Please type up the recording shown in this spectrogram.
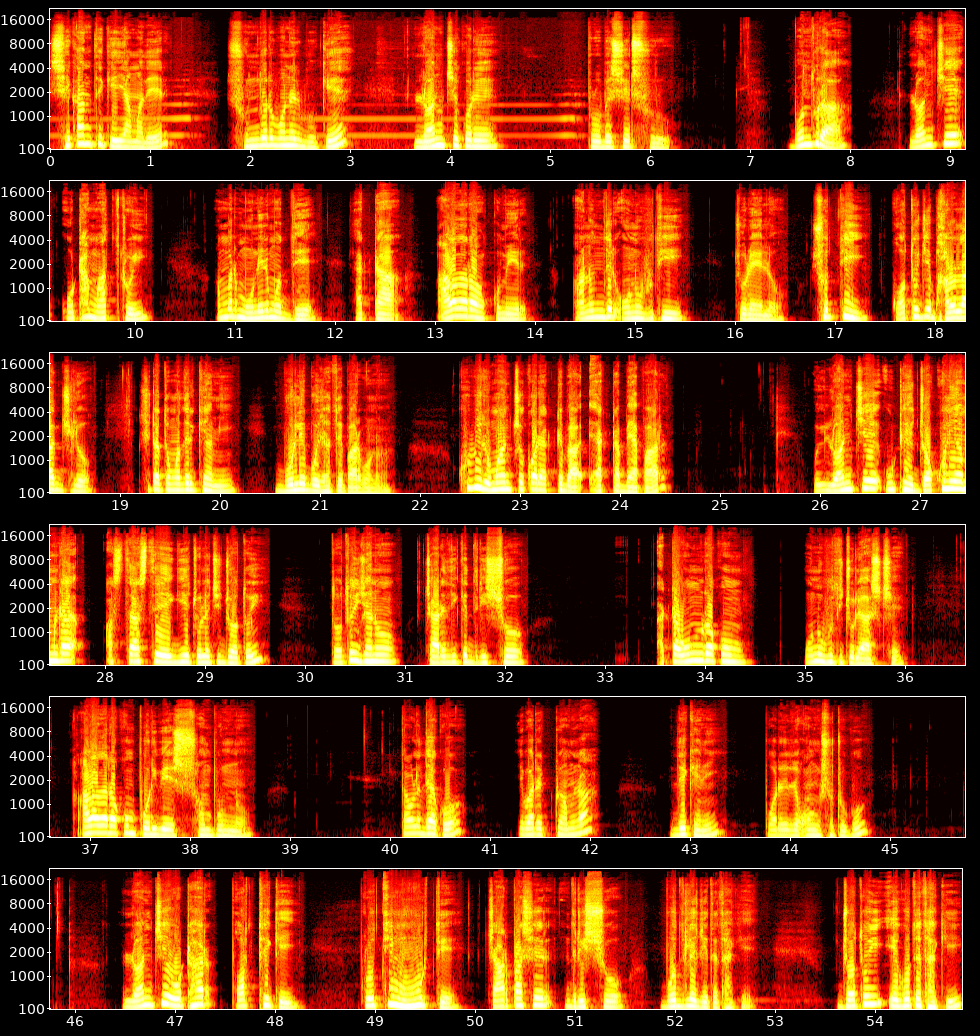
সেখান থেকেই আমাদের সুন্দরবনের বুকে লঞ্চে করে প্রবেশের শুরু। বন্ধুরা, লঞ্চে ওঠা মাত্রই আমার মনের মধ্যে একটা আলাদা রকমের আনন্দের অনুভূতি চলে এলো। সত্যি কত যে ভালো লাগছিল, সেটা তোমাদেরকে আমি বলে বোঝাতে পারব না। খুবই রোমাঞ্চকর একটা একটা ব্যাপার। ওই লঞ্চে উঠে যখনই আমরা আস্তে আস্তে এগিয়ে চলেছি যতই, ততই যেন চারিদিকে দৃশ্য একটা অন্যরকম অনুভূতি চলে আসছে। আলাদা রকম পরিবেশ সম্পূর্ণ। তাহলে দেখো, এবার একটু আমরা দেখে নিই পরের অংশটুকু। লঞ্চে ওঠার পর থেকেই প্রতি মুহূর্তে চারপাশের দৃশ্য বদলে যেতে থাকে। যতই এগোতে থাকি,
